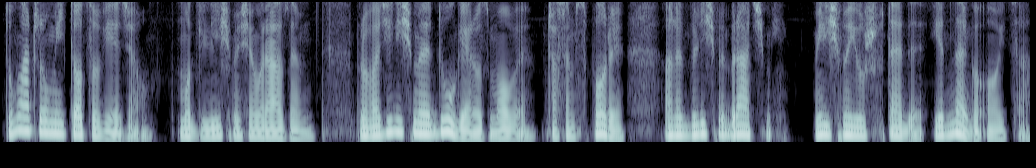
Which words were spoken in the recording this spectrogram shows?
Tłumaczył mi to, co wiedział. Modliliśmy się razem, prowadziliśmy długie rozmowy, czasem spory, ale byliśmy braćmi. Mieliśmy już wtedy jednego ojca.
